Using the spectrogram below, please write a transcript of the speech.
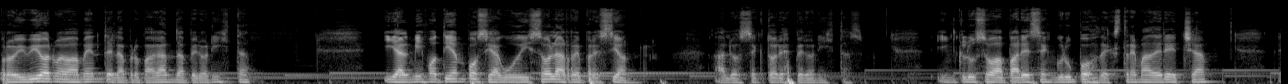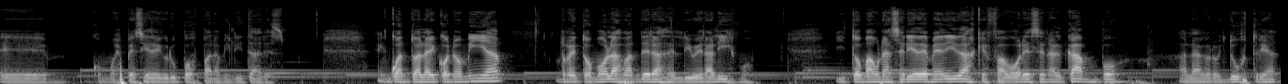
prohibió nuevamente la propaganda peronista y al mismo tiempo se agudizó la represión a los sectores peronistas. Incluso aparecen grupos de extrema derecha eh, como especie de grupos paramilitares. En cuanto a la economía, retomó las banderas del liberalismo y toma una serie de medidas que favorecen al campo, a la agroindustria,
